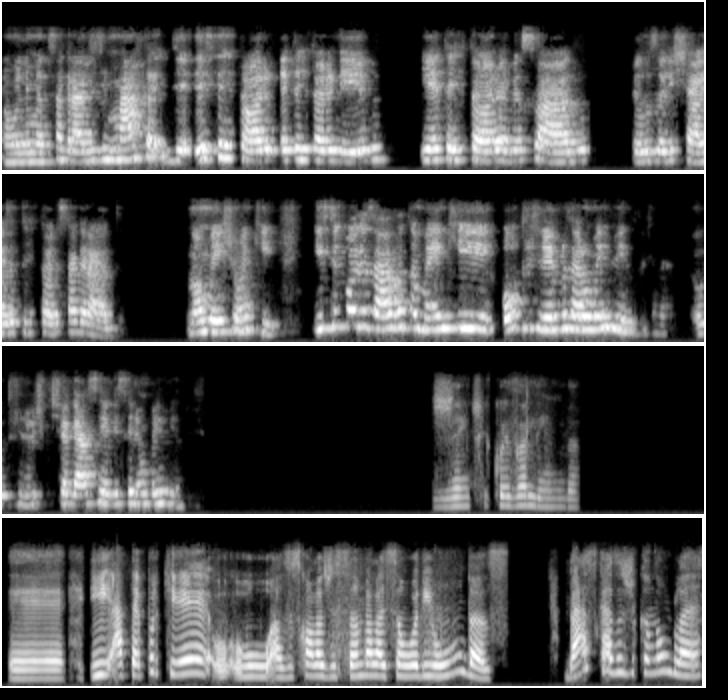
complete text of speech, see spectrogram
É um elemento sagrado de marca de esse território é território negro e é território abençoado pelos orixás, é território sagrado. Não mexam aqui. E simbolizava também que outros negros eram bem-vindos, né? Outros negros que chegassem ali seriam bem-vindos. Gente, que coisa linda. É, e até porque o, o, as escolas de samba elas são oriundas das casas de candomblé.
